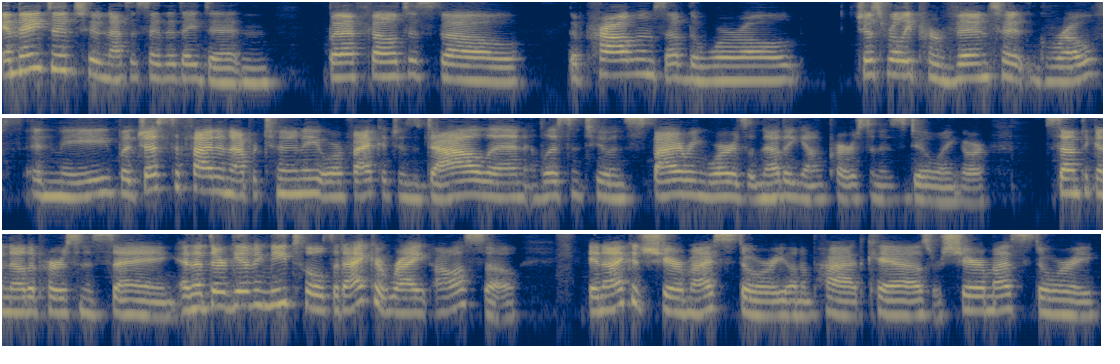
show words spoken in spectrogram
And they did too, not to say that they didn't. But I felt as though the problems of the world just really prevented growth in me. But just to find an opportunity, or if I could just dial in and listen to inspiring words another young person is doing, or something another person is saying and that they're giving me tools that I could write also. And I could share my story on a podcast or share my story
